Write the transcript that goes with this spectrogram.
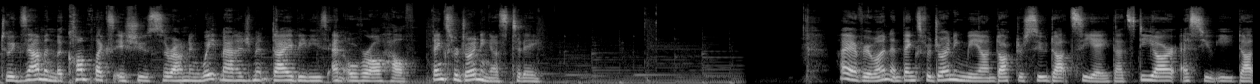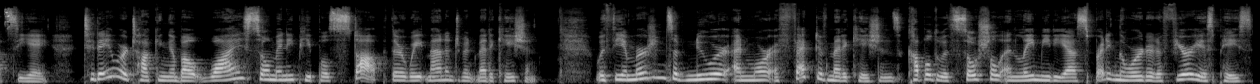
to examine the complex issues surrounding weight management, diabetes, and overall health. Thanks for joining us today. Hi, everyone, and thanks for joining me on drsue.ca. That's D-R-S-U-E.ca. Today we're talking about why so many people stop their weight management medication. With the emergence of newer and more effective medications, coupled with social and lay media spreading the word at a furious pace,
